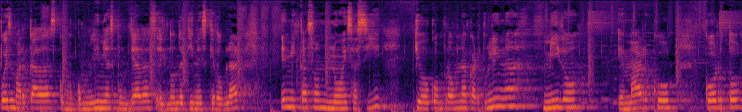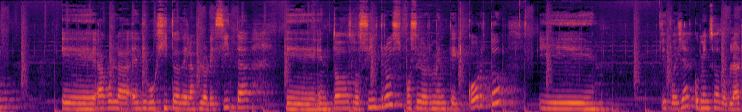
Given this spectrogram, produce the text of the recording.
pues marcadas como con líneas punteadas el donde tienes que doblar en mi caso no es así. Yo compro una cartulina, mido, marco, corto, eh, hago el dibujito de la florecita eh, en todos los filtros, posteriormente corto y, pues ya comienzo a doblar.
